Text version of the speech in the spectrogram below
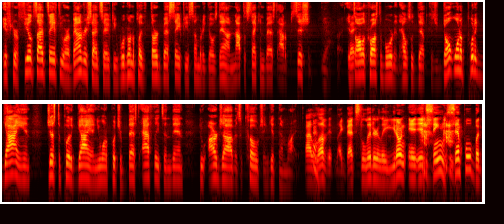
If you're a field side safety or a boundary side safety, we're going to play the third best safety if somebody goes down, not the second best out of position. Yeah. It's That- all across the board and it helps with depth because you don't want to put a guy in just to put a guy in. You want to put your best athletes and then do our job as a coach and get them right. I love it. Like that's literally you don't. It, it seems simple, but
